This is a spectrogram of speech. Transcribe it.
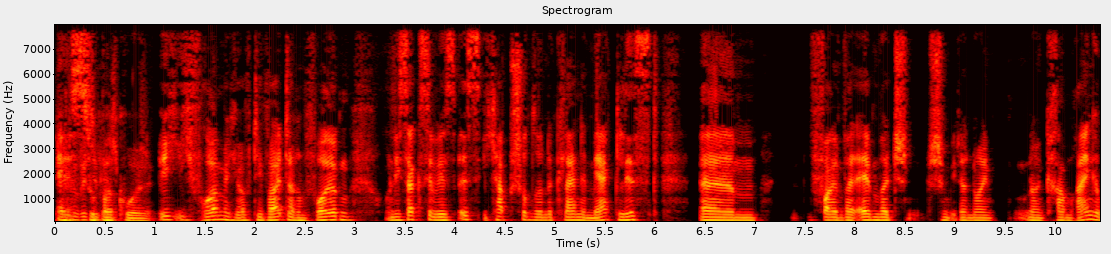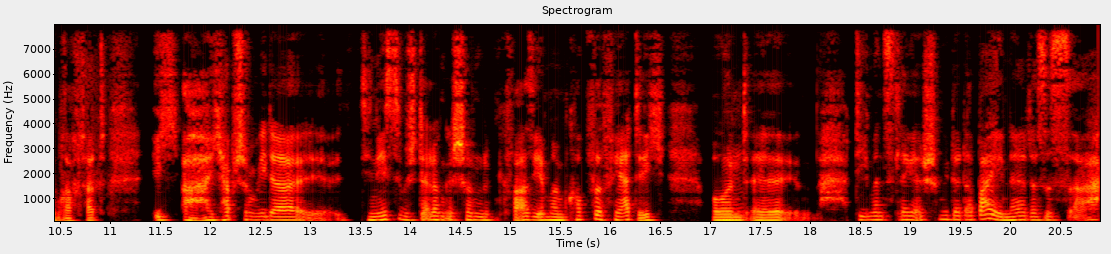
Er ist super cool. Ich, ich freue mich auf die weiteren Folgen und ich sag's dir, wie es ist. Ich habe schon so eine kleine Merklist, ähm, vor allem weil Elbenwald schon, schon wieder neuen, neuen Kram reingebracht hat. Ich, ah, ich habe schon wieder, äh, die nächste Bestellung ist schon quasi in meinem Kopf fertig. Und mhm. äh, Demon Slayer ist schon wieder dabei, ne? Das ist, ah,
